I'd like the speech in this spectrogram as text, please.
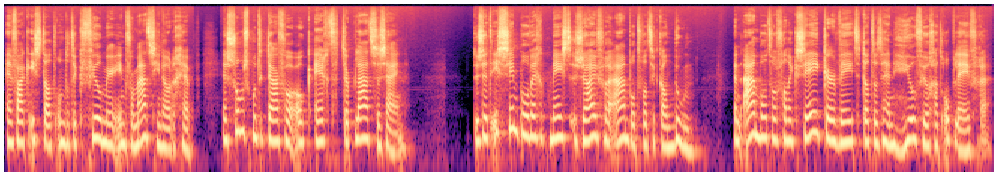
En vaak is dat omdat ik veel meer informatie nodig heb en soms moet ik daarvoor ook echt ter plaatse zijn. Dus het is simpelweg het meest zuivere aanbod wat ik kan doen. Een aanbod waarvan ik zeker weet dat het hen heel veel gaat opleveren.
